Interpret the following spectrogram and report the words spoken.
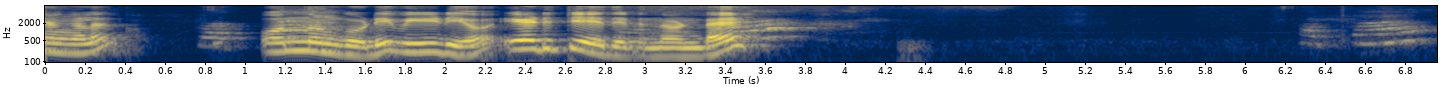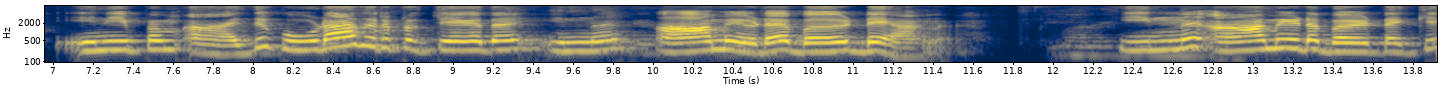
ഞങ്ങൾ ഒന്നും കൂടി വീഡിയോ എഡിറ്റ് ചെയ്തിരുന്നുണ്ട് ഇനിയിപ്പം ആ ഇത് കൂടാതൊരു പ്രത്യേകത ഇന്ന് ആമയുടെ ബർത്ത്ഡേ ആണ്. ഇന്ന് ആമയുടെ ബർത്ത്ഡേക്ക്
